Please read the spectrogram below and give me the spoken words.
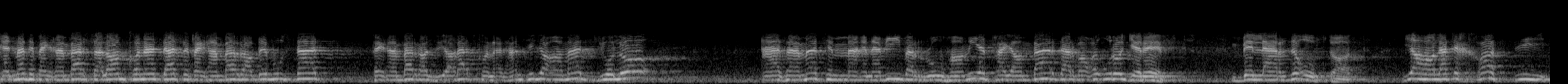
خدمت پیغمبر سلام کند دست پیغمبر را ببوسد پیغمبر را زیارت کند. همچنین آمد جلو عظمت معنوی و روحانی پیامبر در واقع او را گرفت به لرزه افتاد. یا حالت خاصی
